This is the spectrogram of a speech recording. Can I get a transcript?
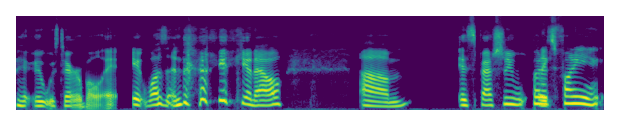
it, it was terrible it, it wasn't you know um especially But like, it's funny.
